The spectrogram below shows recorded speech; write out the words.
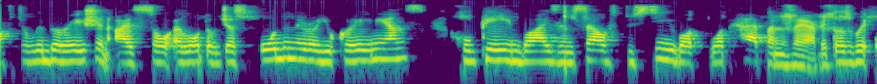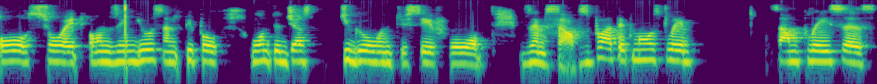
after liberation, I saw a lot of just ordinary Ukrainians who came by themselves to see what, what happened there because we all saw it on the news and people wanted just to go and to see for themselves. But it mostly some places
